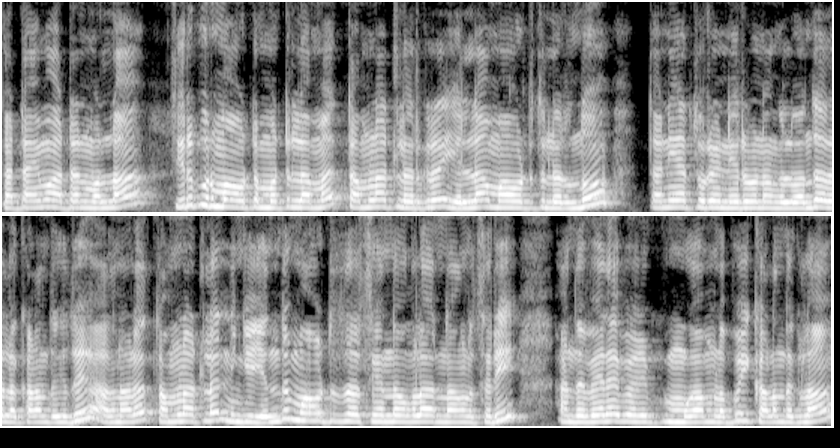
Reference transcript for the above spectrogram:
கட்டாயமாக அட்டன் பண்ணலாம். திருப்பூர் மாவட்டம் மட்டும் இல்லாமல் தமிழ்நாட்டில் இருக்கிற எல்லா மாவட்டத்திலிருந்தும் தனியார் துறை நிறுவனங்கள் வந்து அதில் கலந்துக்குது. அதனால் தமிழ்நாட்டில் நீங்கள் எந்த மாவட்டத்தை சேர்ந்தவங்களாக இருந்தாலும் சரி அந்த வேலைவாய்ப்பு முகாமில் போய் கலந்துக்கலாம்.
